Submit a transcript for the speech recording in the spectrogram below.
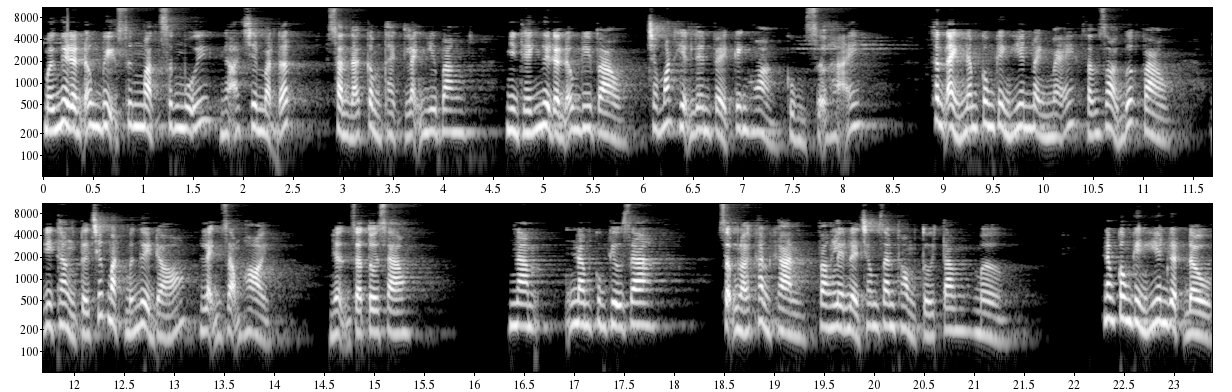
mấy người đàn ông bị sưng mặt sưng mũi ngã trên mặt đất, sàn đá cẩm thạch lạnh như băng. Nhìn thấy người đàn ông đi vào trong mắt hiện lên vẻ kinh hoàng cùng sợ hãi. Thân ảnh nam công kình hiên mạnh mẽ, rắn giỏi bước vào, đi thẳng tới trước mặt mấy người đó, lạnh giọng hỏi, nhận ra tôi sao? Nam nam cung thiếu gia, giọng nói khàn khàn vang lên ở trong gian phòng tối tăm, mờ. Nam công kình hiên gật đầu,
